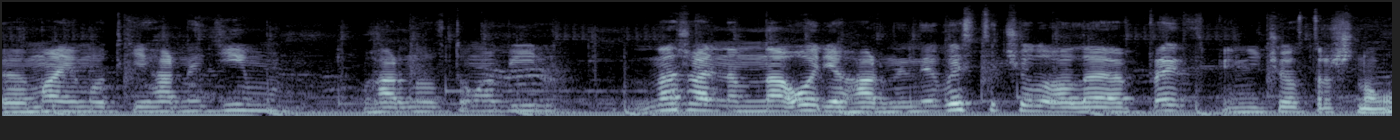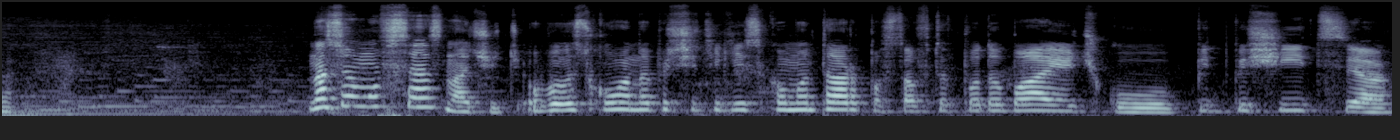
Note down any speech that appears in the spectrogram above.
Е, Маємо такий гарний дім, гарний автомобіль. На жаль, нам на одяг гарний не вистачило, але в принципі нічого страшного. На цьому все, значить. Обов'язково напишіть якийсь коментар, поставте вподобаєчку, підпишіться.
